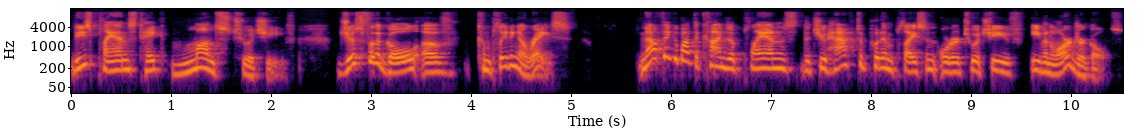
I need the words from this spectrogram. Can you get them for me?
These plans take months to achieve, just for the goal of completing a race. Now, think about the kinds of plans that you have to put in place in order to achieve even larger goals.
